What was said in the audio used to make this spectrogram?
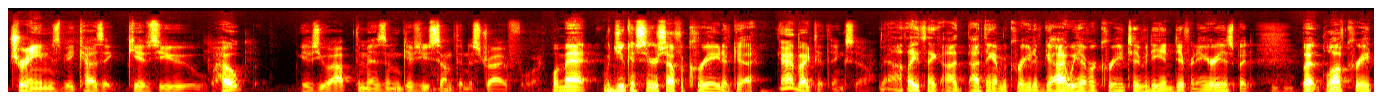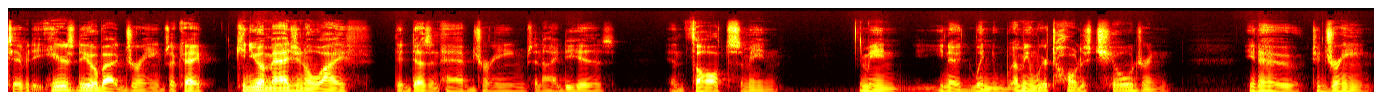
dreams because it gives you hope, gives you optimism, gives you something to strive for. Well, Matt, would you consider yourself a creative guy? I'd like to think so. Yeah, I like to think I, I think I'm a creative guy. We have our creativity in different areas, but but love creativity. Here's the deal about dreams. Okay, can you imagine a life that doesn't have dreams and ideas and thoughts. I mean, I mean, you know, when I mean, we're taught as children, you know, to dream.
